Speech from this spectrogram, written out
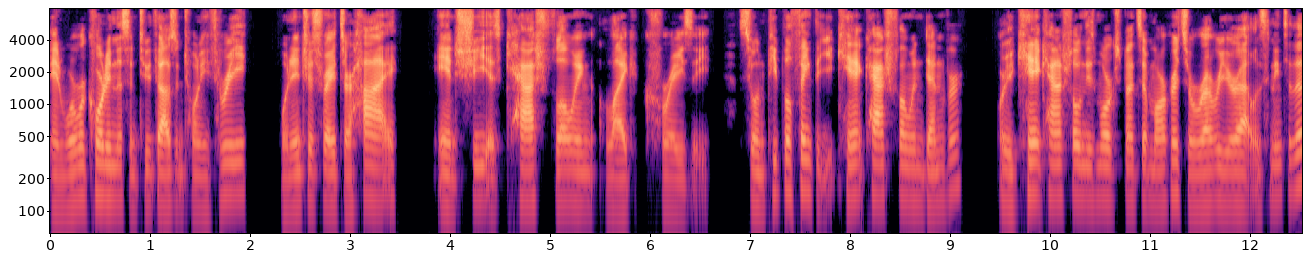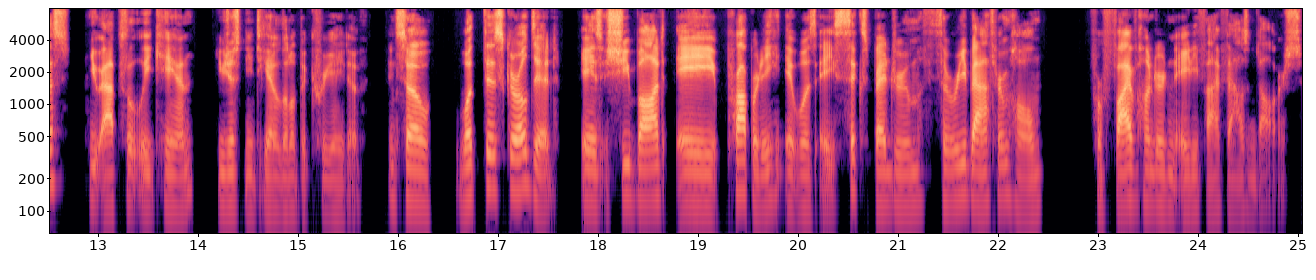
And we're recording this in 2023 when interest rates are high and she is cash flowing like crazy. So, when people think that you can't cash flow in Denver or you can't cash flow in these more expensive markets or wherever you're at listening to this, you absolutely can. You just need to get a little bit creative. And so, what this girl did is she bought a property. It was a six bedroom, three bathroom home for $585,000.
